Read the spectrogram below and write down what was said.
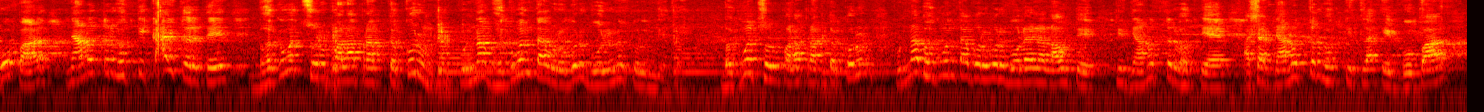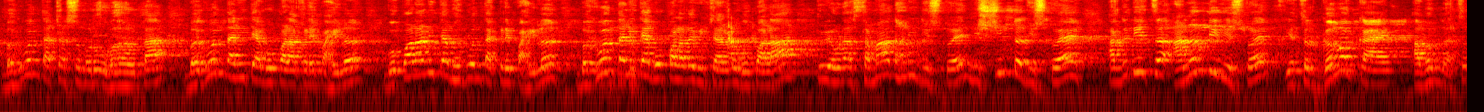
गोपाळ ज्ञानोत्तर भक्ती काय करते? भगवत स्वरूपाला प्राप्त करून पुन्हा भगवंताबरोबर बोलणं करून देते भगवत स्वरूपाला प्राप्त करून पुन्हा भगवंताबरोबर बोलायला लावते ती ज्ञानोत्तर भक्ती आहे. अशा ज्ञानोत्तर भक्तीतला एक गोपाळ भगवंताच्या समोर उभा होता. भगवंतानी त्या गोपाळाकडे पाहिलं. गोपाळाने त्या भगवंताकडे पाहिलं. भगवंतानी त्या गोपाळाला विचारलं गोपाळा तू एवढा समाधानी दिसतोय निश्चिंत दिसतोय अगदीच आनंदी दिसतोय याचं गमक काय? अभंगाचं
